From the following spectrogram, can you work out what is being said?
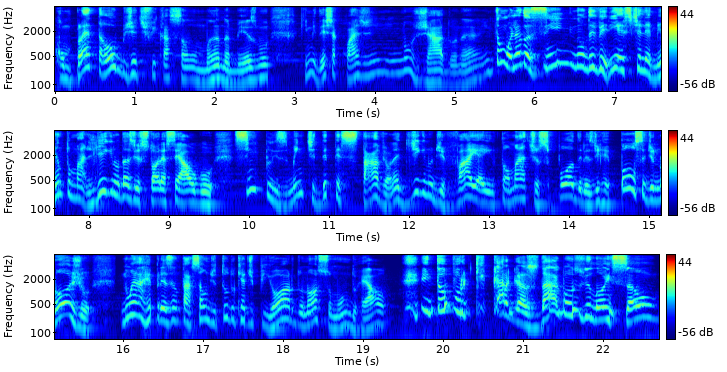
completa objetificação humana mesmo que me deixa quase enojado, né? Então, olhando assim, não deveria este elemento maligno das histórias ser algo simplesmente detestável, né? Digno de vaia e tomates podres, de repulsa e de nojo? Não é a representação de tudo que é de pior do nosso mundo real? Então por que cargas d'água os vilões são,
